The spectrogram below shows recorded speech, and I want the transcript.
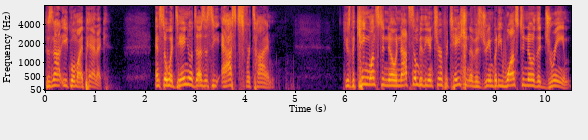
does not equal my panic. And so what Daniel does is he asks for time. Because the king wants to know not simply the interpretation of his dream, but he wants to know the dream.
